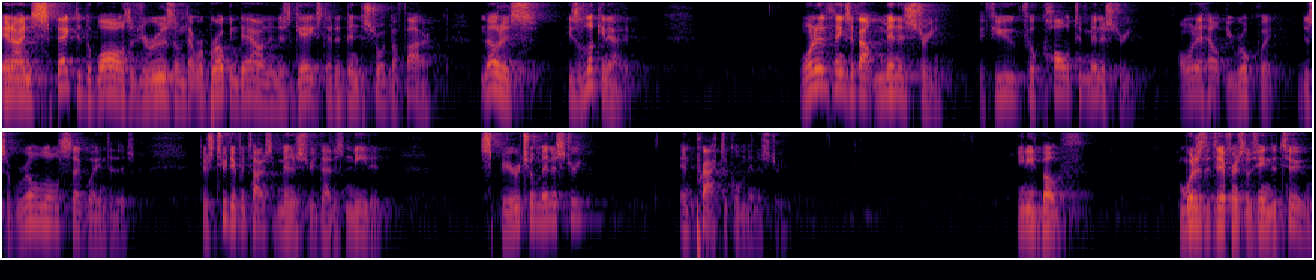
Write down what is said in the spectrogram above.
And I inspected the walls of Jerusalem that were broken down and its gates that had been destroyed by fire. Notice, he's looking at it. One of the things about ministry, if you feel called to ministry, I want to help you real quick. Just a real little segue into this. There's two different types of ministry that is needed spiritual ministry and practical ministry. You need both. And what is the difference between the two?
